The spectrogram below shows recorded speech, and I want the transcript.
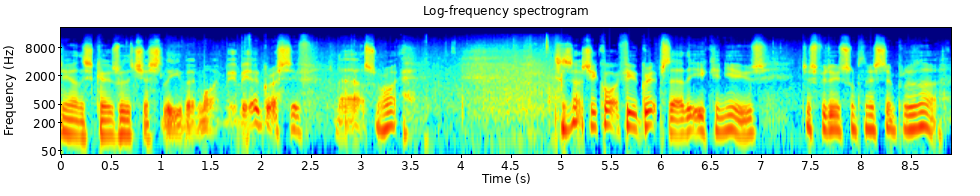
See how this goes with the chest lever. It might be a bit aggressive. No, that's alright. There's actually quite a few grips there that you can use just for doing something as simple as that.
